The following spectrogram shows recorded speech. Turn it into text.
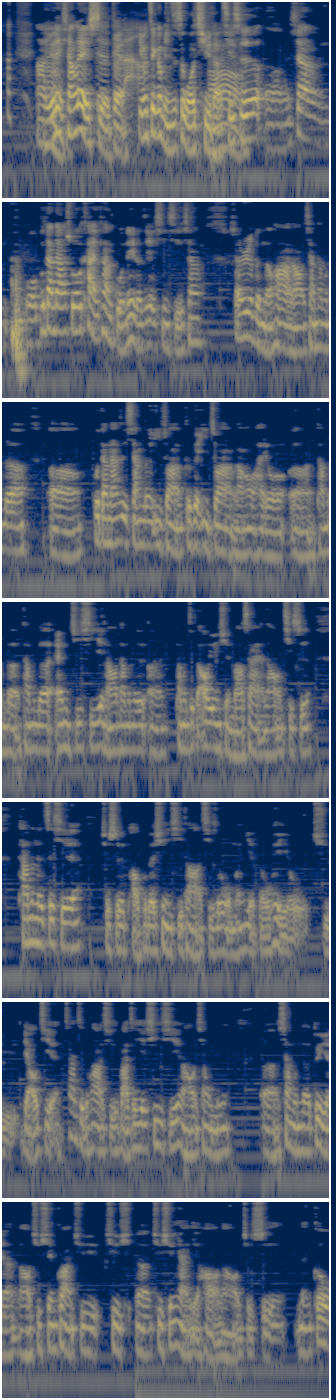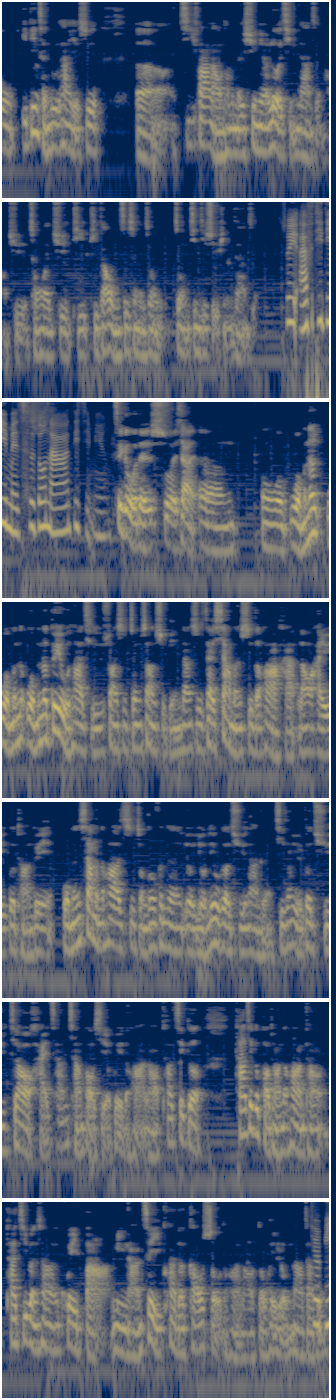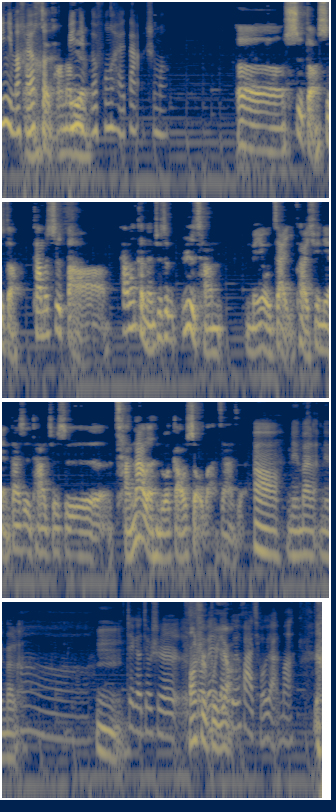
啊，有点像类似，对吧？因为这个名字是我取的。其实，呃，像我不单单说看一看国内的这些信息，像像日本的话，然后像他们的。呃，不单单是香根艺传，各个艺传，然后还有呃他们的他们的 MGC，然后他们的呃他们这个奥运选拔赛，然后其实他们的这些就是跑步的讯息的话，其实我们也都会有去了解。这样子的话，其实把这些信息，然后像我们呃像我们的队员，然后去宣贯、去去呃去宣扬也好，然后就是能够一定程度上也是。呃，激发然后他们的训练热情这样子，然后去从而去提提高我们自身的这种这种竞技水平这样子。所以 FTD 每次都拿第几名？这个我得说一下，嗯，我我们的我们的我们的队伍的话，其实算是中上水平，但是在厦门市的话，还然后还有一个团队。我们厦门的话是总共分成有有六个区那样子，其中有一个区叫海沧长跑协会的话，然后它这个。他这个跑团的话，他他基本上会把闽南这一块的高手的话，然后都会容纳在，就是比你们还狠，比你们的风还大，是吗？呃，是的，是的，他们是把他们可能就是日常没有在一块训练，但是他就是藏纳了很多高手吧，这样子。哦，明白了，明白了。哦，嗯，这个就是方式不一样，规划球员嘛。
